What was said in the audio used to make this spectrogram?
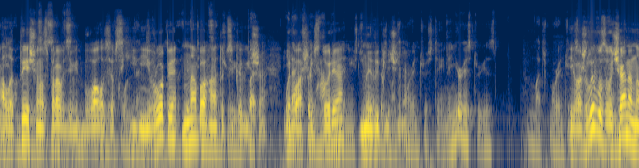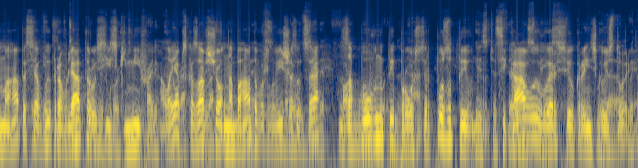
Але те, що насправді відбувалося в східній Європі, of the 15th набагато цікавіше, і ваша історія не виключення. І важливо, звичайно, намагатися виправляти російські міфи, але я б сказав, що набагато важливіше за це заповнити простір позитивною, цікавою версією української історії.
